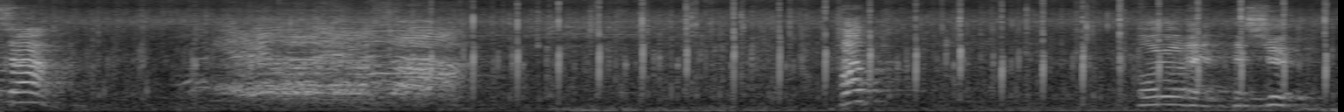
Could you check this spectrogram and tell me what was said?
したありがとうございました。はっ。東洋連撤収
